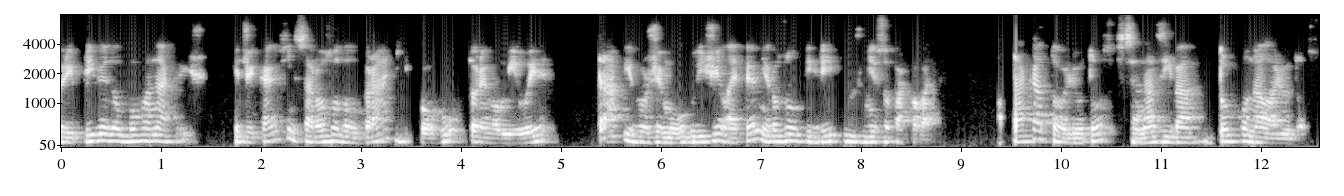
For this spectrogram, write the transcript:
ktorý priviedol Boha na kríž. Keďže kajúcnik sa rozhodol vrátiť Bohu, ktorého miluje, trápi ho, že mu ublížil aj pevne rozhodnutý hriechy už nezopakovať. A takáto ľutosť sa nazýva dokonalá ľutosť.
